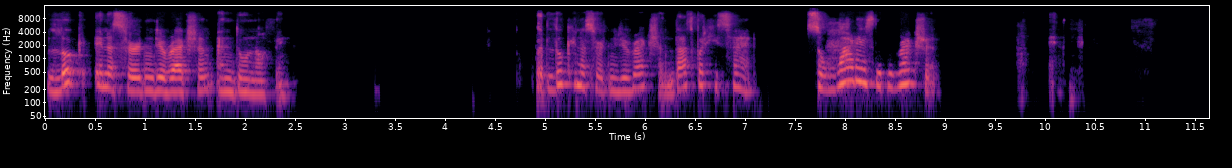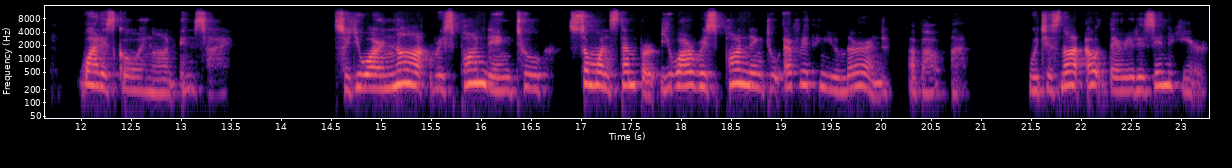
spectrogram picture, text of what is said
Look in a certain direction and do nothing. But look in a certain direction. That's what he said. So, what is the direction? What is going on inside? So, you are not responding to someone's temper. You are responding to everything you learned about that which is not out there, it is in here.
